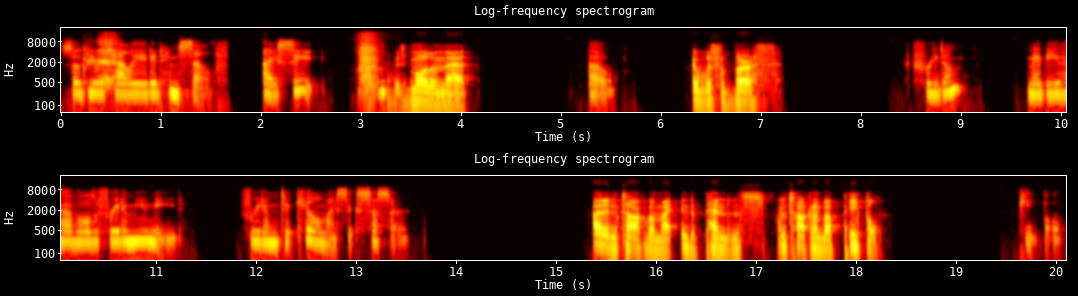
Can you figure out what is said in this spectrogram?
so he retaliated himself. I see. It was more than that. Oh, It was for birth. freedom? Maybe you have all the freedom you need. Freedom to kill my successor. I didn't talk about my independence. I'm talking about people. People.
